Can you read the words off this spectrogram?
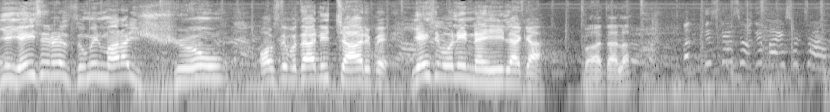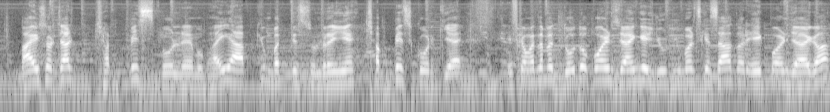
ये यहीं से इन्होंने जूम इन मारा और उसने बताया नहीं, चार पे। यहीं से बोली, नहीं लगा। बहुत आला। बाईस और चार, छब्बीस बोल रहे हैं वो भाई। आप क्यों बत्तीस सुन रही हैं? छब्बीस स्कोर किया है। इसका मतलब है दो दो पॉइंट्स जाएँगे यूट्यूबर्स के साथ और एक पॉइंट जाएगा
